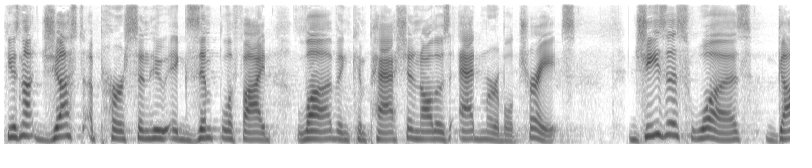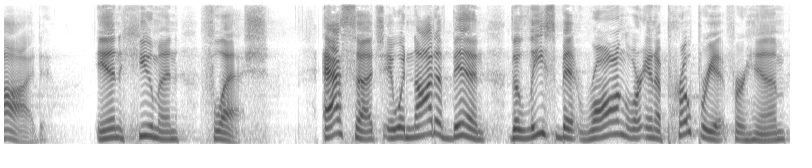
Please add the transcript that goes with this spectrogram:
He was not just a person who exemplified love and compassion and all those admirable traits. Jesus was God in human flesh. As such, it would not have been the least bit wrong or inappropriate for him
